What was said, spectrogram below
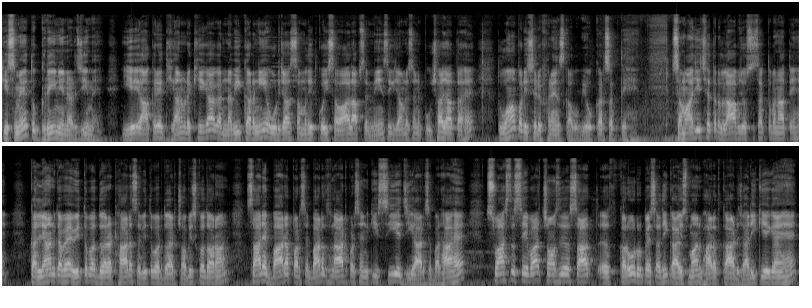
किसमें तो ग्रीन एनर्जी में। ये आंकड़े ध्यान में रखिएगा, अगर नवीकरणीय ऊर्जा संबंधित कोई सवाल आपसे मेंस एग्जामिनेशन में पूछा जाता है तो वहाँ पर इस रेफरेंस का उपयोग कर सकते हैं। सामाजिक क्षेत्र लाभ जो सशक्त बनाते हैं। कल्याण का व्यय वित्त वर्ष दो हज़ार अठारह से वित्त वर्ष दो हज़ार चौबीस के दौरान साढ़े बारह परसेंट, बारह दशमलव आठ परसेंट की सी ए जी आर से बढ़ा है। स्वास्थ्य सेवा चौंसठ सात करोड़ रुपये से अधिक आयुष्मान भारत कार्ड जारी किए गए हैं।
